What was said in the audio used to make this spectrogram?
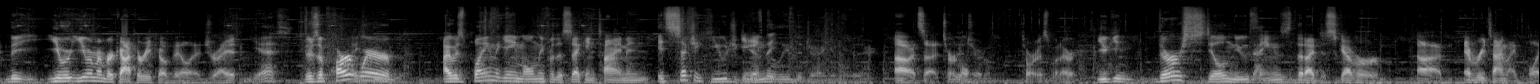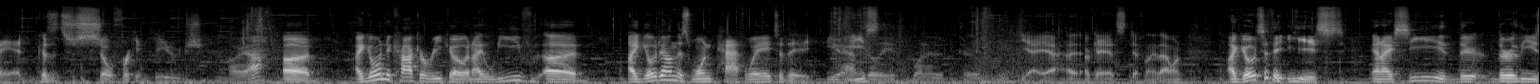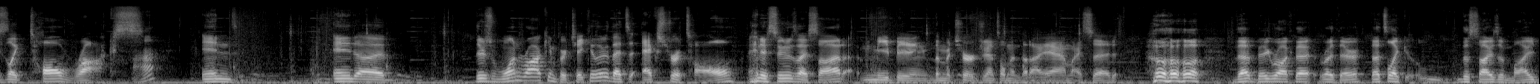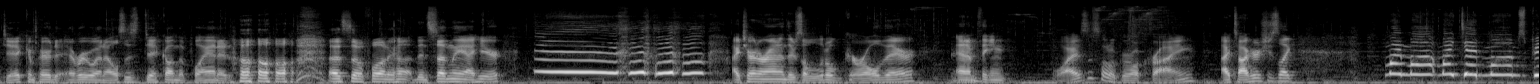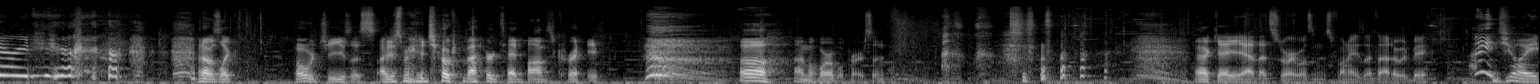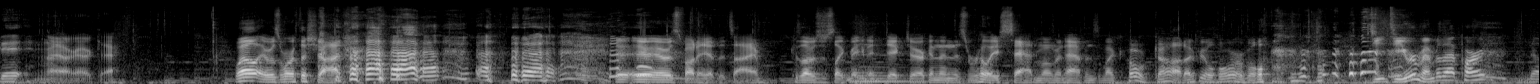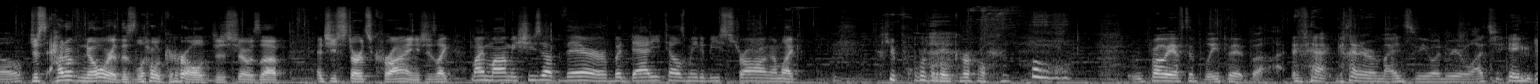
the you you remember Kakariko Village, right? yes. There's a part I where do. I was playing the game only for the second time, and it's such a huge You have game to that leave the dragon over there. oh, it's a turtle, turtle. tortoise, whatever. You can there are still new things that I discover uh, every time I play it because it's just so freaking huge. Oh yeah. Uh, I go into Kakariko and I leave. Uh, I go down this one pathway to the You have east. to leave one of the turtles. Yeah, yeah. I- Okay, it's definitely that one. I go to the east and I see there there are these like tall rocks. Uh-huh. And and uh there's one rock in particular that's extra tall, and as soon as I saw it, me being the mature gentleman that I am, I said, "That big rock that right there, that's like the size of my dick compared to everyone else's dick on the planet." that's so funny, huh? Then suddenly I hear I turn around and there's a little girl there, and I'm thinking, why is this little girl crying? I talk to her, she's like, my mom, my dead mom's buried here. and I was like, oh Jesus, I just made a joke about her dead mom's grave. oh, I'm a horrible person. okay, yeah, that story wasn't as funny as I thought it would be. I enjoyed it. Oh, okay, okay. Well, it was worth a shot. it, it- it was funny at the time because I was just like making a dick joke, and then this really sad moment happens. I'm like, oh god, I feel horrible. do, do you remember that part? No. Just out of nowhere, this little girl just shows up and she starts crying. She's like, my mommy, she's up there, but daddy tells me to be strong. I'm like, you poor little girl. We probably have to bleep it, but that kind of reminds me when we were watching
